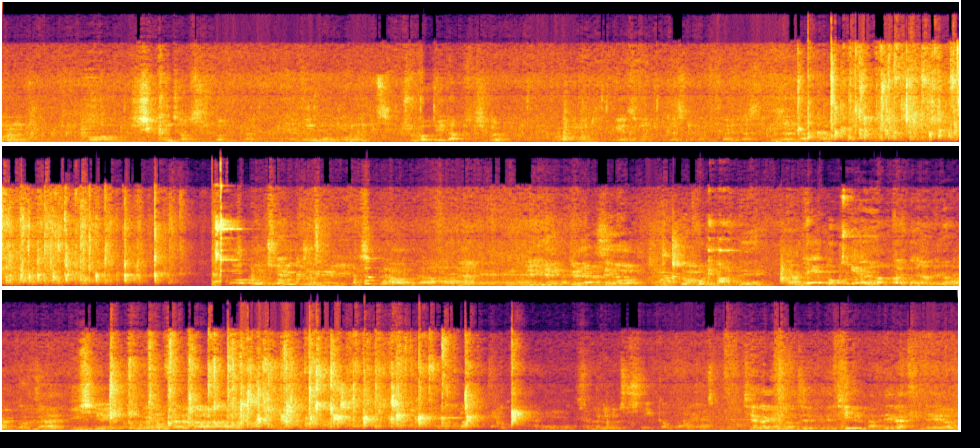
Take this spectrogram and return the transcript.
오늘 뭐 시큰 잡수실 겁니까? 그냥 오늘 즐겁게 잡수시고요. 어떻게 했으면 좋겠습니다. 감사합니다. 또 주교장님이십니다. 안녕하세요. 통학도 버리면 안 돼. 네, 볼게요. 21년 동안 주시니까 먹어야지. 제가 영광스럽게 도 제일 막내 같은데요.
